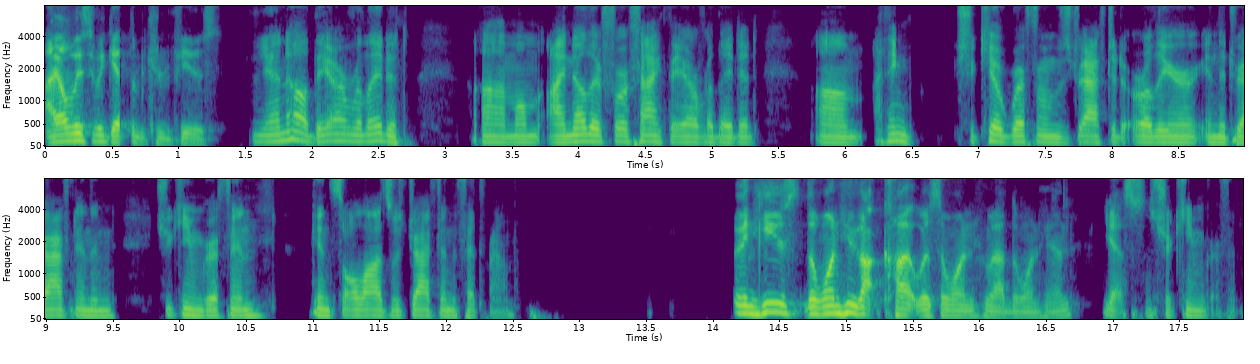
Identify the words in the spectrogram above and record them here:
I always would get them confused. Yeah, no, they are related. Um, um, I know that for a fact they are related. Um, I think Shaquille Griffin was drafted earlier in the draft, and then Shaquem Griffin, against all odds, was drafted in the fifth round. And he's the one who got cut was the one who had the one hand. Yes, Shaquem Griffin.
